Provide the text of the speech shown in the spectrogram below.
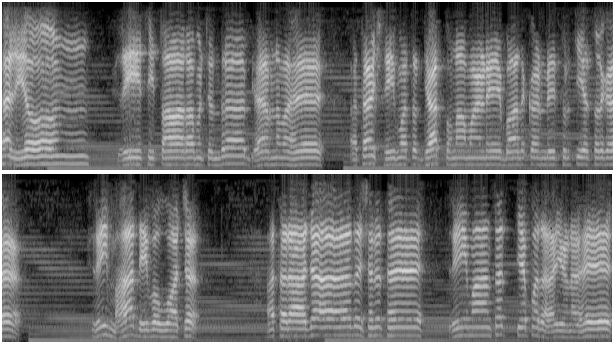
हरि ओम्। श्रीसीतारामचन्द्राभ्यां नमः। अथ श्रीमदध्यात्मरामायणे बालकाण्डे तृतीय सर्ग। श्रीमहादेव उवाच। अथ राजा दशरथ श्रीमान् सत्यपरायणः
